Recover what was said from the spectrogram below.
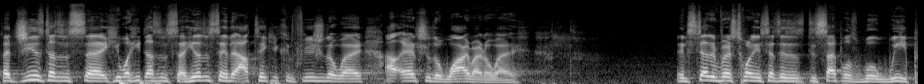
that Jesus doesn't say, he, what he doesn't say, he doesn't say that I'll take your confusion away, I'll answer the why right away. Instead, in verse 20, he says that his disciples will weep,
